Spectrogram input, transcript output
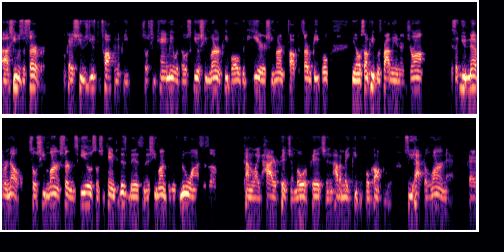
Uh, she was a server. Okay, she was used to talking to people, so she came in with those skills. She learned people over the years. She learned to talk to certain people. You know, some people's probably in their drunk. It's like you never know. So she learned certain skills. So she came to this business and she learned the nuances of kind of like higher pitch and lower pitch and how to make people feel comfortable. So you have to learn that. Okay.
